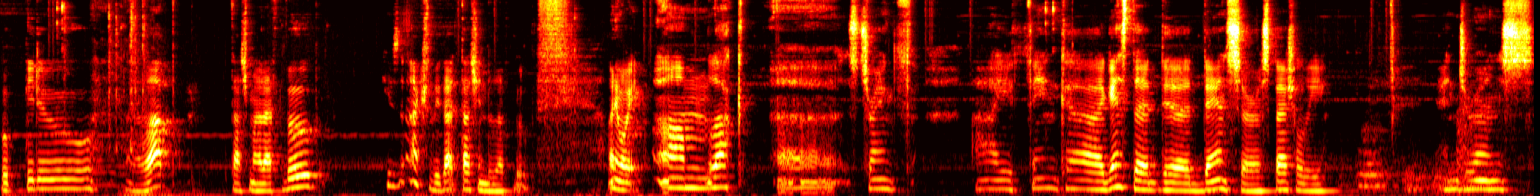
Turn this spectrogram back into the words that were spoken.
Boopy doo. Level up. Touch my left boob. He's actually that touching the left boob. Anyway, um, luck, uh, strength. I think uh, against the the dancer especially. Endurance.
